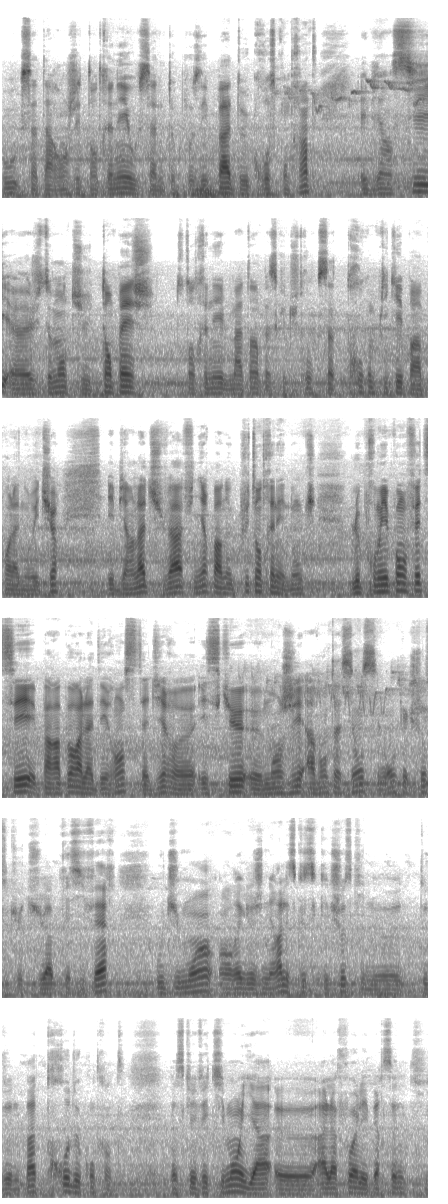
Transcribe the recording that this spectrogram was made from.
où ça t'arrangeait de t'entraîner, où ça ne te posait pas de grosses contraintes, et eh bien si euh, justement tu t'empêches t'entraîner le matin parce que tu trouves que ça trop compliqué par rapport à la nourriture, et eh bien là tu vas finir par ne plus t'entraîner. Donc le premier point en fait c'est par rapport à l'adhérence, c'est-à-dire euh, est-ce que euh, manger avant ta séance c'est vraiment quelque chose que tu apprécies faire ou du moins en règle générale est-ce que c'est quelque chose qui ne te donne pas trop de contraintes? Parce qu'effectivement il y a euh, à la fois les personnes qui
